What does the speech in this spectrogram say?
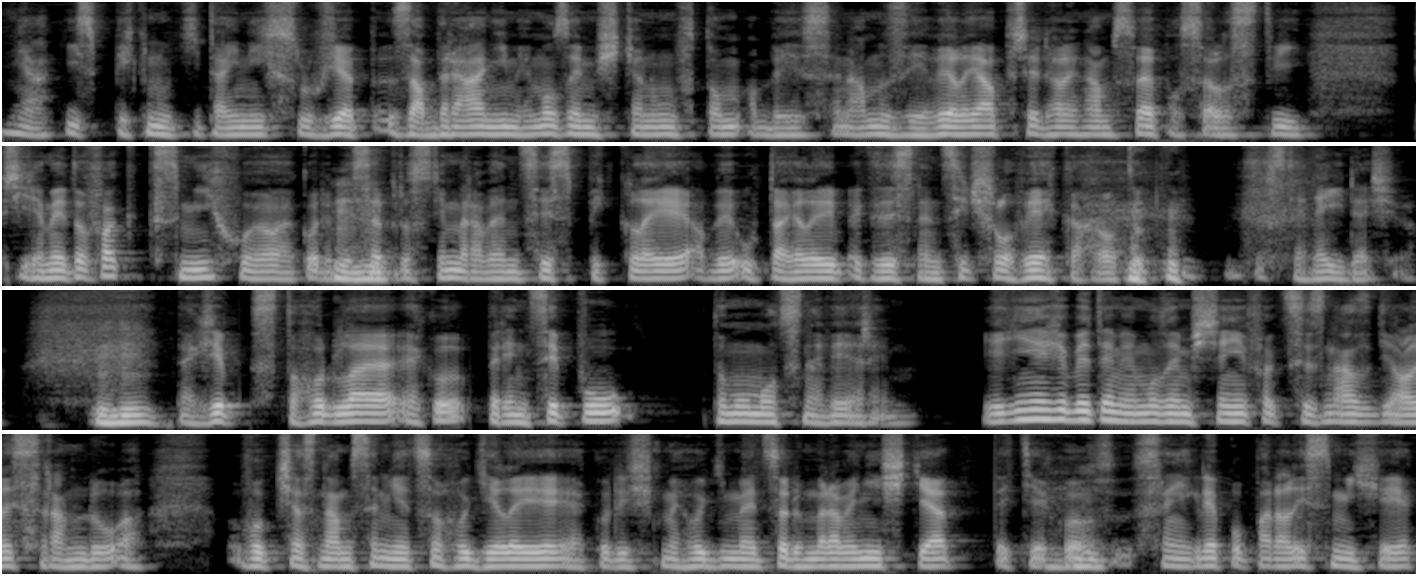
nějaký spiknutí tajných služeb zabrání mimozemšťanům v tom, aby se nám zjevili a předali nám své poselství, přijde mi to fakt k smíchu, jo? jako kdyby mm-hmm. se mhm. prostě mravenci spikli, aby utajili existenci člověka. Jo? To prostě nejde. Jo? Mm-hmm. Takže z tohohle jako principu tomu moc nevěřím. Jedině, že by ty mimozemštění fakt si z nás dělali srandu a občas nám se něco hodili, jako když my hodíme co do mraveniště a teď jako mm. se někde popadali smíchy, jak,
